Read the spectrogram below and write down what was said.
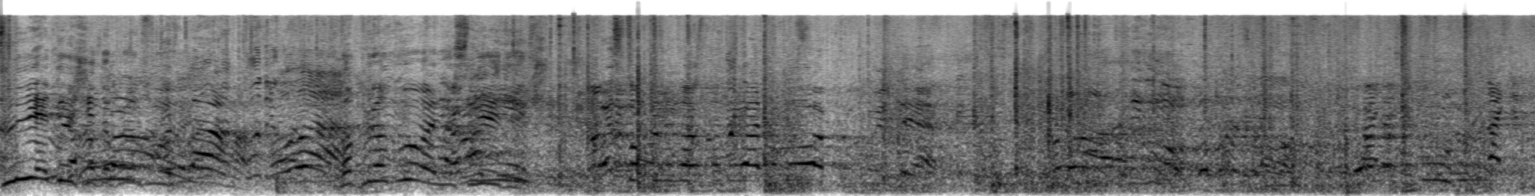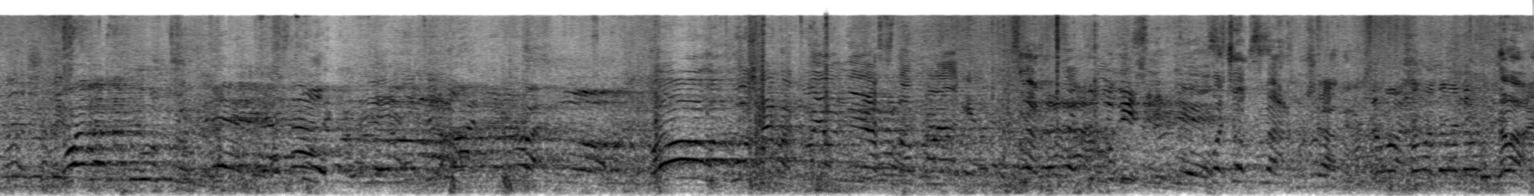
Следующий добровольно. Добровольно следующий. А 199 округу йде. Хто наступний? Де? Я знаю. Бачок зверху шади. Давай.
